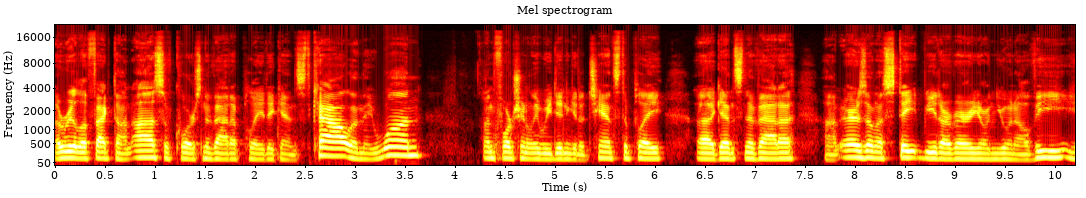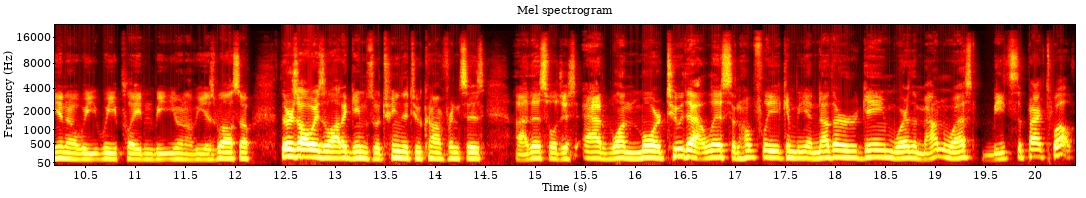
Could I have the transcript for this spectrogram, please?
a real effect on us. Of course, Nevada played against Cal and they won. Unfortunately, we didn't get a chance to play uh, against Nevada. Um, Arizona State beat our very own UNLV. You know, we, we played and beat UNLV as well. So there's always a lot of games between the two conferences. Uh, this will just add one more to that list, and hopefully it can be another game where the Mountain West beats the Pac 12.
